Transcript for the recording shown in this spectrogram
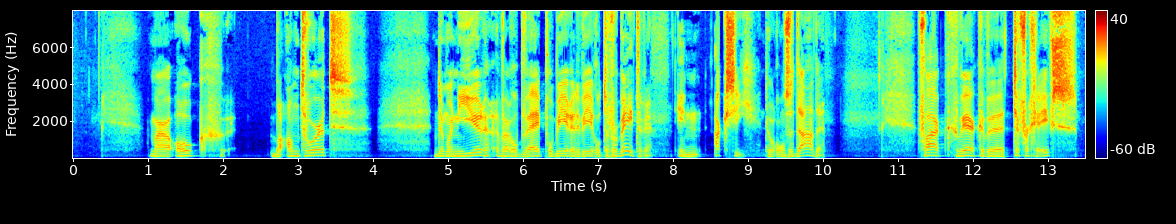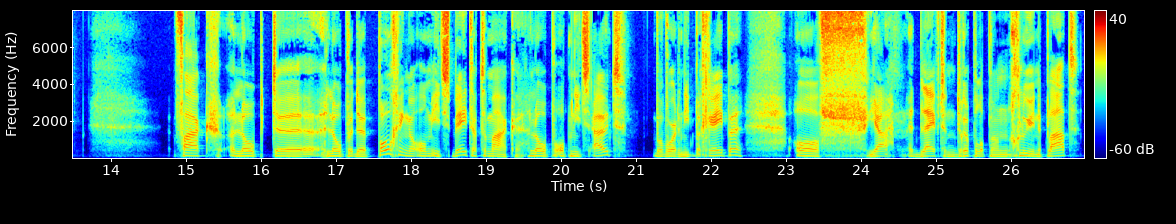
maar ook beantwoordt de manier waarop wij proberen de wereld te verbeteren. In actie, door onze daden. Vaak werken we te vergeefs. Vaak uh, lopen de pogingen om iets beter te maken lopen op niets uit. We worden niet begrepen. Of ja, het blijft een druppel op een gloeiende plaat.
